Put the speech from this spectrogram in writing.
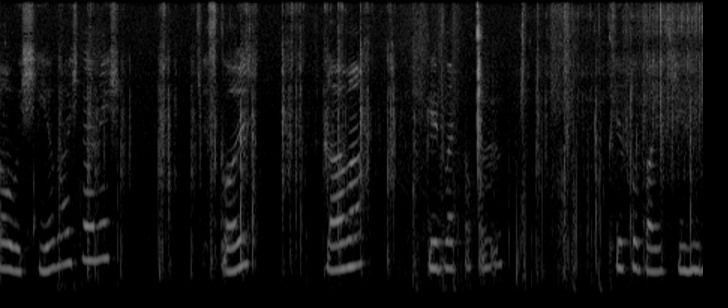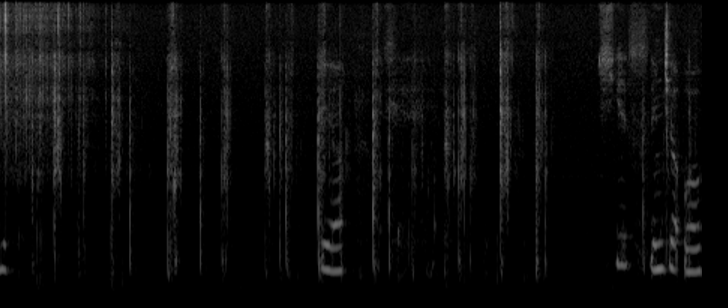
glaube ich, hier war ich. Hier ist Gold. Lava. Geht weit nach unten. Okay, vorbei ist die Höhle. Ja. Okay. Hier sind ja auch.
